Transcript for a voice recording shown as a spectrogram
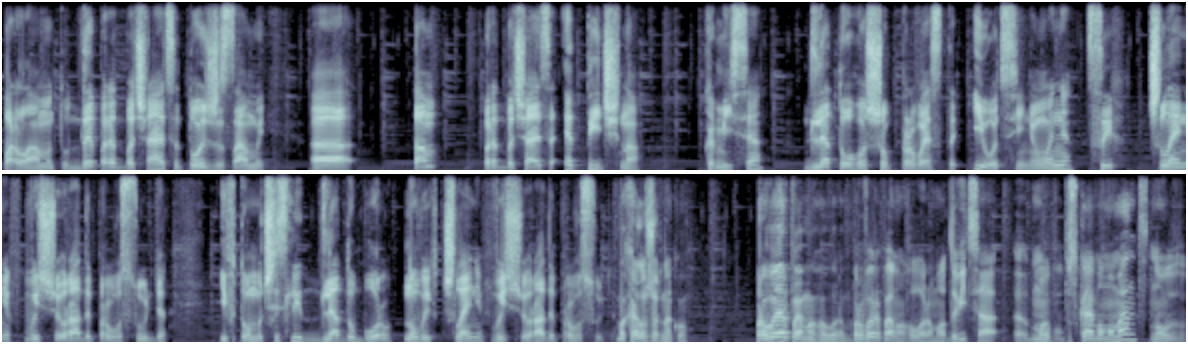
парламенту, де передбачається той же самий. Е, там передбачається етична комісія для того, щоб провести і оцінювання цих членів Вищої ради правосуддя, і в тому числі для добору нових членів Вищої ради правосуддя. Михайло Жернаку. Про ВРП ми говоримо. Про ВРП ми говоримо. Дивіться, е, ми попускаємо момент. Ну,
